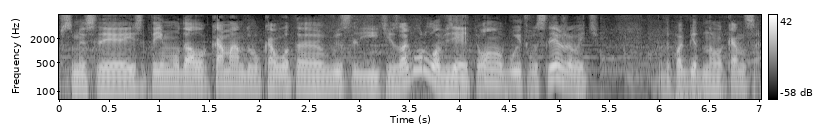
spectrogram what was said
В смысле, если ты ему дал команду кого-то выследить и за горло взять, то он его будет выслеживать до победного конца.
